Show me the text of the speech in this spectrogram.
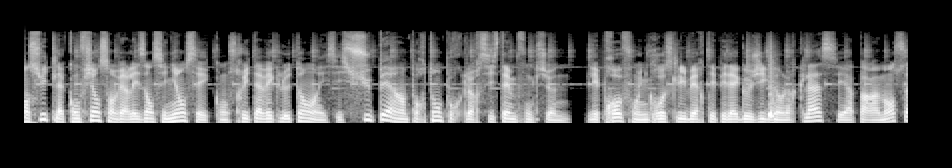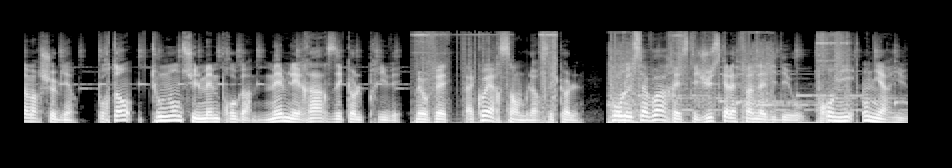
Ensuite, la confiance envers les enseignants s'est construite avec le temps et c'est super important pour que leur système fonctionne. Les profs ont une grosse liberté pédagogique dans leur classe et apparemment ça marche bien. Pourtant, tout le monde suit le même programme, même les rares écoles privées. Mais au fait, à quoi elles ressemblent leurs écoles? Pour le savoir, restez jusqu'à la fin de la vidéo. Promis, on y arrive.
